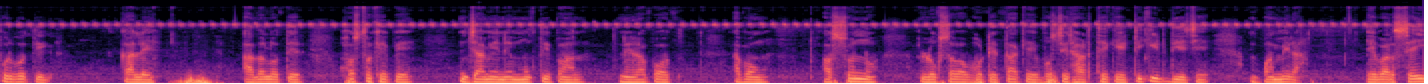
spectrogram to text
পূর্ববর্তীকালে আদালতের হস্তক্ষেপে জামিনে মুক্তি পান নিরাপদ এবং আসন্ন লোকসভা ভোটে তাকে বসিরহাট থেকে টিকিট দিয়েছে বামেরা। এবার সেই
